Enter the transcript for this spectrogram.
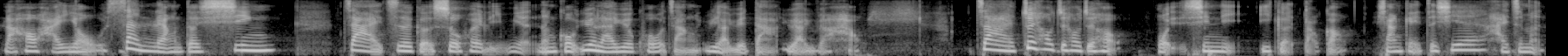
然后还有善良的心，在这个社会里面能够越来越扩张、越来越大、越来越好。在最后、最后、最后，我心里一个祷告，想给这些孩子们，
